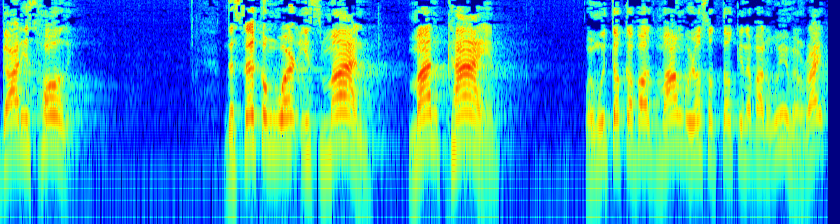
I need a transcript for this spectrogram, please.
God is holy. The second word is man, mankind. When we talk about man, we're also talking about women, right?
